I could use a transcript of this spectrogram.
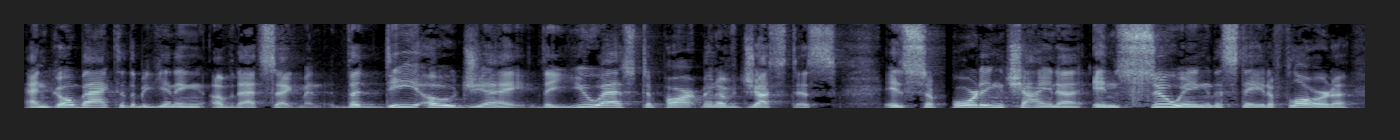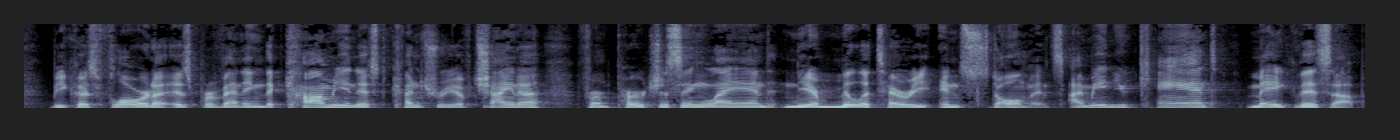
And go back to the beginning of that segment. The DOJ, the U.S. Department of Justice, is supporting China in suing the state of Florida because Florida is preventing the communist country of China from purchasing land near military installments. I mean, you can't make this up.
